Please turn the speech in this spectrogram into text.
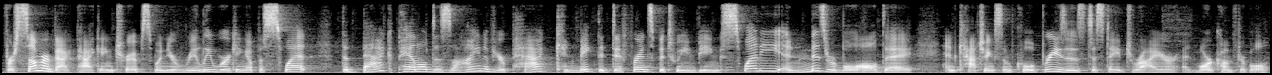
For summer backpacking trips, when you're really working up a sweat, the back panel design of your pack can make the difference between being sweaty and miserable all day and catching some cool breezes to stay drier and more comfortable.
